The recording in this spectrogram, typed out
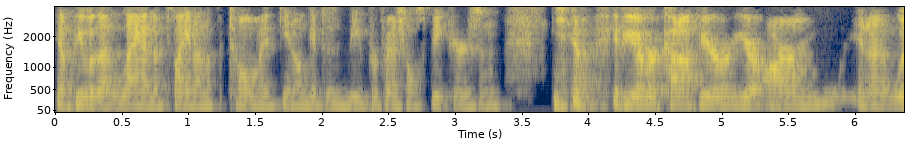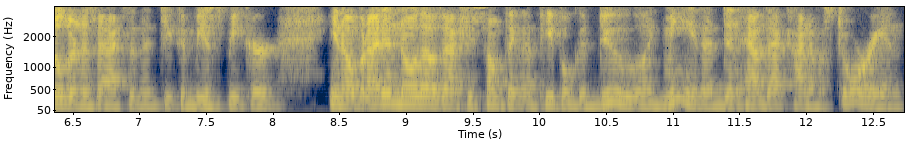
you know, people that land a plane on the Potomac, you know, get to be professional speakers. And, you know, if you ever cut off your, your arm in a wilderness accident, you could be a speaker, you know, but I didn't know that was actually something that people could do like me that didn't have that kind of a story. And,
